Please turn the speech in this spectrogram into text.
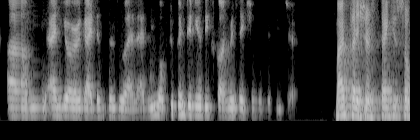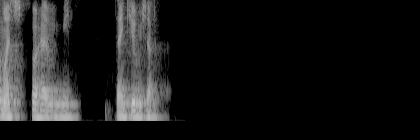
um, and your guidance as well. And we hope to continue these conversations in the future. My pleasure. Thank you so much for having me. Thank you, Michelle.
